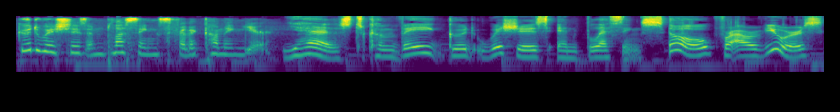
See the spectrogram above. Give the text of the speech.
good wishes and blessings for the coming year. Yes, to convey good wishes and blessings. So, for our viewers,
